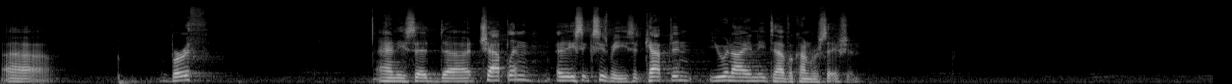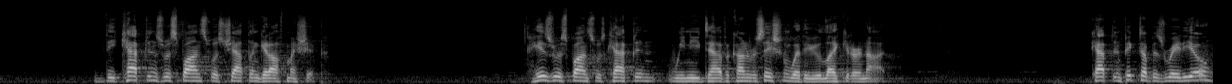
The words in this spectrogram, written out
uh, berth. And he said, uh, Chaplain, uh, excuse me, he said, Captain, you and I need to have a conversation. The captain's response was, Chaplain, get off my ship. His response was, Captain, we need to have a conversation whether you like it or not. Captain picked up his radio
